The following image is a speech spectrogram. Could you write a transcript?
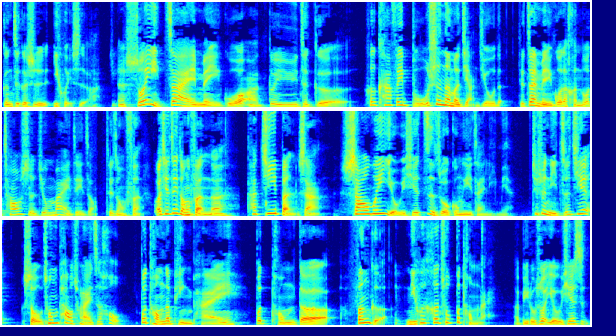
跟这个是一回事啊。嗯，所以在美国啊，对于这个喝咖啡不是那么讲究的。就在美国的很多超市就卖这种这种粉，而且这种粉呢，它基本上稍微有一些制作工艺在里面，就是你直接手冲泡出来之后，不同的品牌、不同的风格，你会喝出不同来。啊，比如说有一些是，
